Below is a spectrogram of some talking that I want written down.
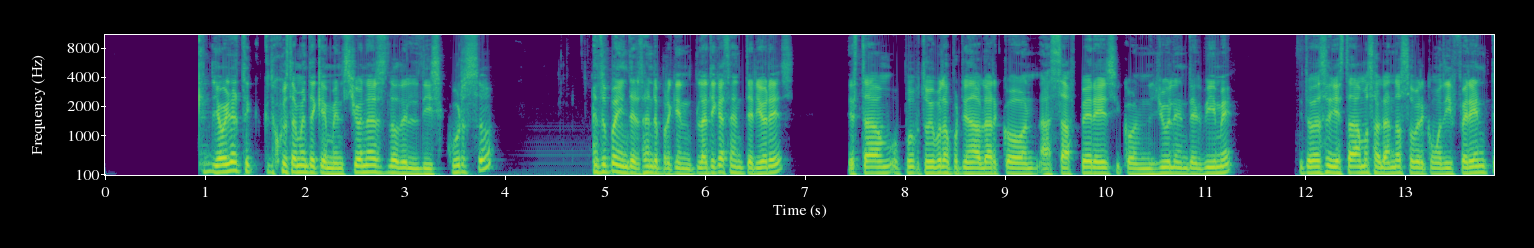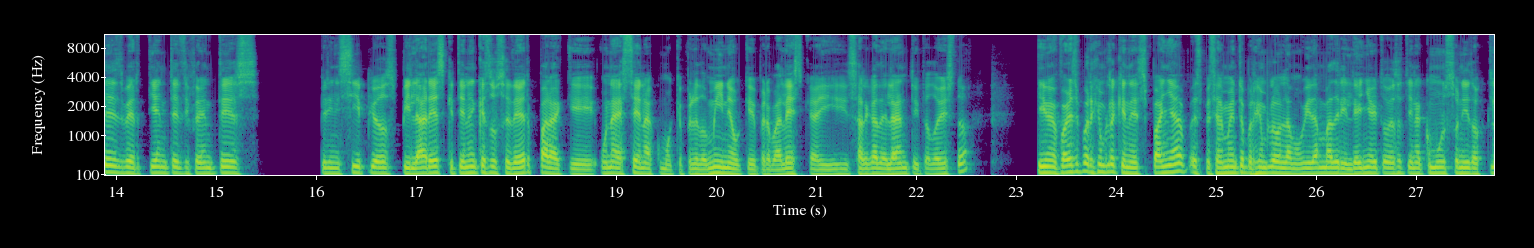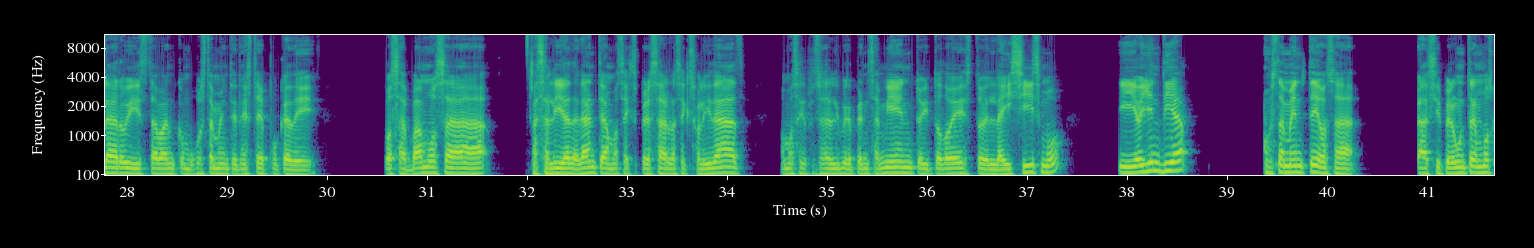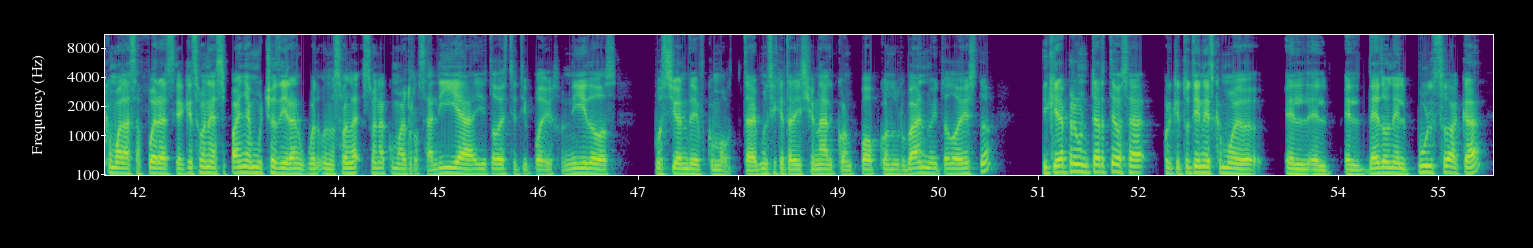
Y ahorita te- justamente que mencionas lo del discurso, es súper interesante porque en pláticas anteriores estábamos, tuvimos la oportunidad de hablar con Asaf Pérez y con Julen del Vime y todo eso y estábamos hablando sobre como diferentes vertientes, diferentes principios, pilares que tienen que suceder para que una escena como que predomine o que prevalezca y salga adelante y todo esto. Y me parece, por ejemplo, que en España, especialmente, por ejemplo, la movida madrileña y todo eso, tiene como un sonido claro y estaban como justamente en esta época de, o sea, vamos a, a salir adelante, vamos a expresar la sexualidad, vamos a expresar el libre pensamiento y todo esto, el laicismo. Y hoy en día, justamente, o sea, ah, si preguntamos como a las afueras, que qué suena España, muchos dirán, bueno, suena, suena como a Rosalía y todo este tipo de sonidos, fusión de como música tradicional con pop, con urbano y todo esto. Y quería preguntarte, o sea, porque tú tienes como el, el, el dedo en el pulso acá,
